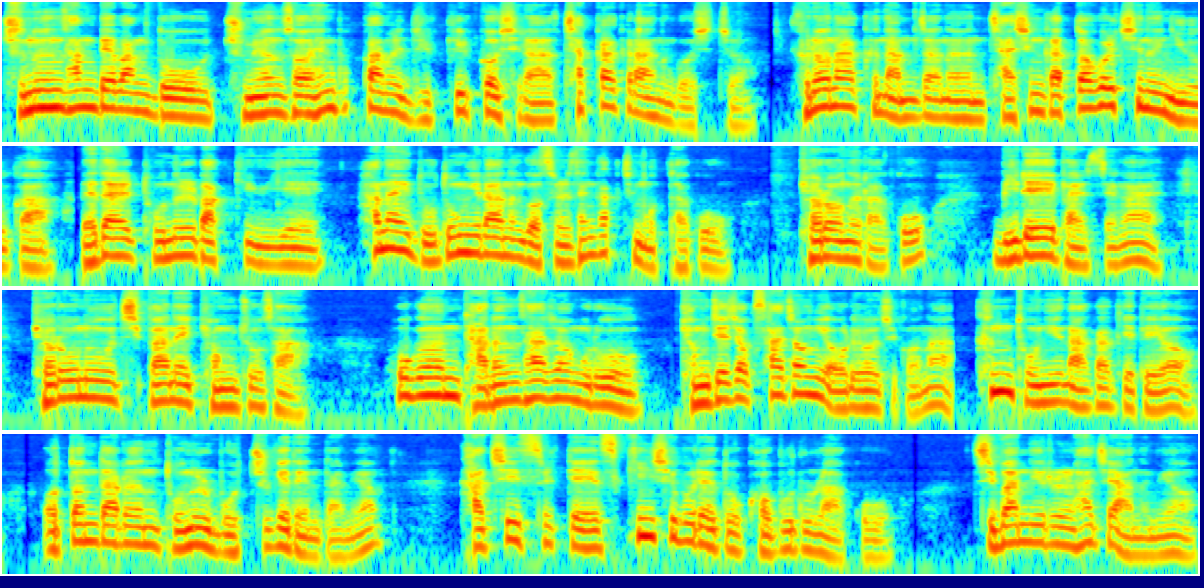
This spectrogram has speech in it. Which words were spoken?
주는 상대방도 주면서 행복감을 느낄 것이라 착각을 하는 것이죠. 그러나 그 남자는 자신과 떡을 치는 이유가 매달 돈을 받기 위해 하나의 노동이라는 것을 생각지 못하고 결혼을 하고 미래에 발생할 결혼 후 집안의 경조사 혹은 다른 사정으로 경제적 사정이 어려워지거나 큰 돈이 나가게 되어 어떤 달은 돈을 못 주게 된다면 같이 있을 때 스킨십을 해도 거부를 하고 집안일을 하지 않으며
